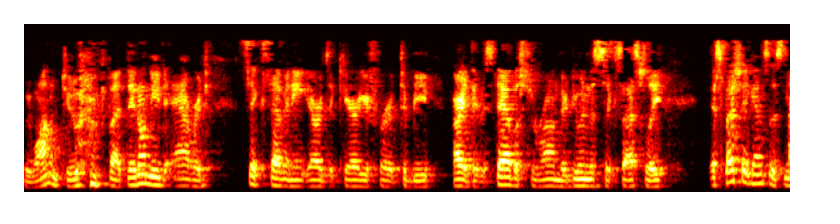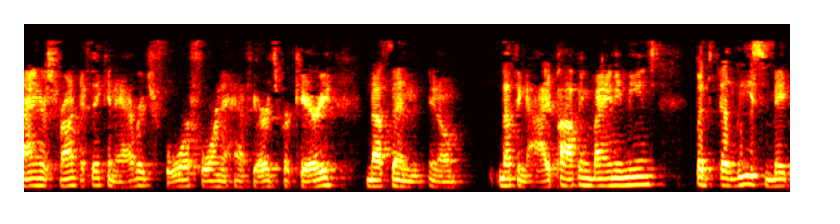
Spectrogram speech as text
we want them to, but they don't need to average six, seven, eight yards of carry for it to be, all right, they've established a run, they're doing this successfully, especially against this Niners front, if they can average four, four and a half yards per carry, nothing, you know, nothing eye popping by any means, but at least make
